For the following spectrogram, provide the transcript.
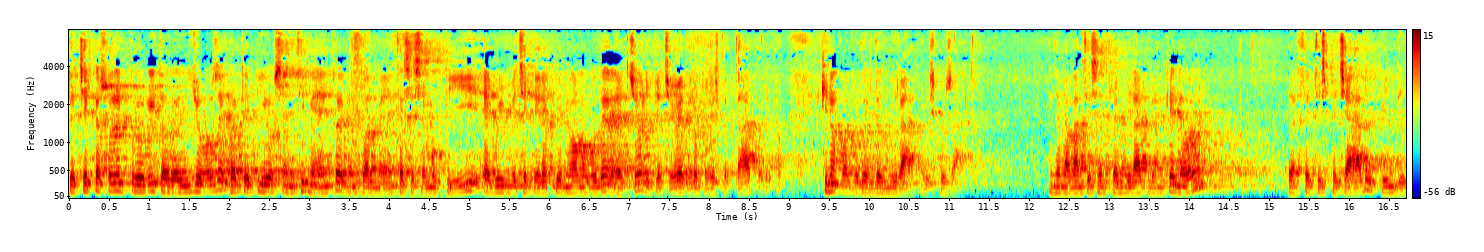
Cioè cerca solo il prurito religioso e qualche pio sentimento, eventualmente se siamo pii, e lui invece che era più un uomo godereccio, gli piaceva vedere un po' di spettacoli. No? Chi non vuole vedere dei miracoli, scusate? Andiamo avanti sempre a miracoli anche noi, e affetti speciali, quindi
